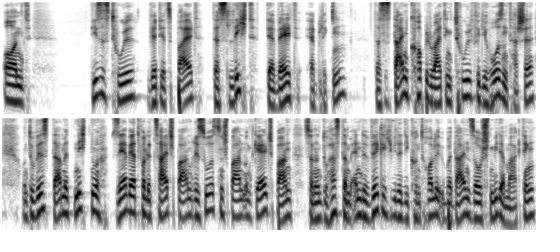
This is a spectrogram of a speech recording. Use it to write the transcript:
Und dieses Tool wird jetzt bald das Licht der Welt erblicken das ist dein Copywriting-Tool für die Hosentasche und du wirst damit nicht nur sehr wertvolle Zeit sparen, Ressourcen sparen und Geld sparen, sondern du hast am Ende wirklich wieder die Kontrolle über dein Social Media Marketing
